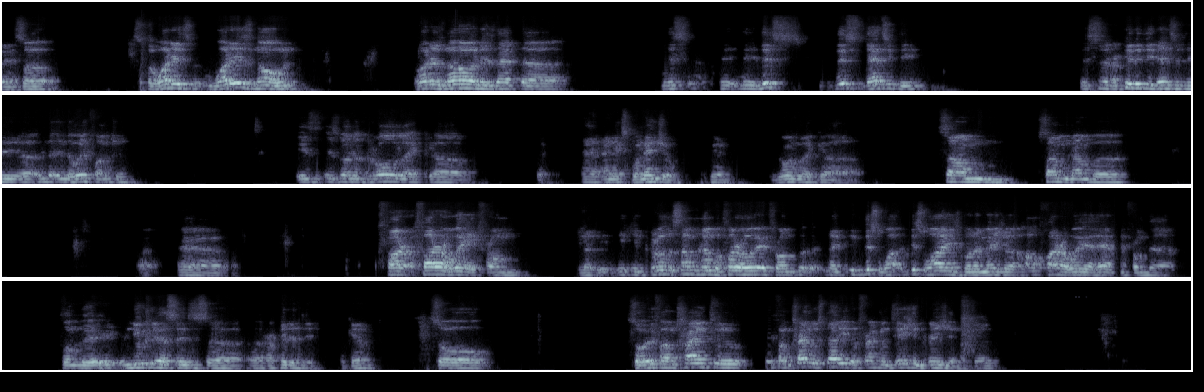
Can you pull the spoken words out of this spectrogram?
Okay, so so what is what is known? What is known is that uh, this this this density this is a rapidity density uh, in, the, in the wave function is, is going to grow like uh, an exponential. Okay, grow like uh, some some number uh, uh, far far away from you know it, it grows some number far away from like if this y this y is going to measure how far away I am from the from the nucleus's uh, rapidity. Okay, so so if I'm trying to, if I'm trying to study the fragmentation region, okay,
